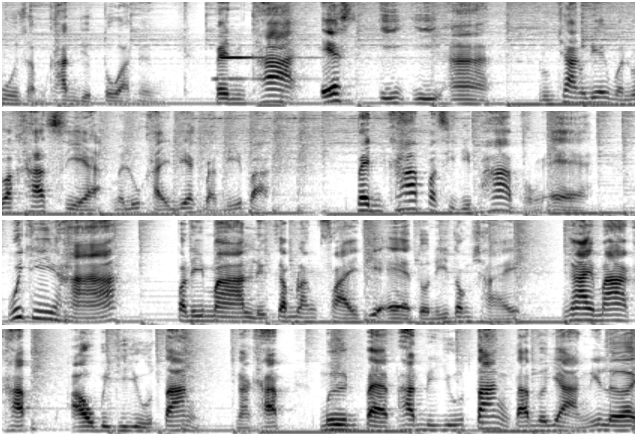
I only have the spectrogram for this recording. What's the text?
มูลสำคัญอยู่ตัวหนึ่งเป็นค่า SEER ลุงช่างเรียกมันว่าค่าเสียไม่รู้ใครเรียกแบบนี้ป่ะ เป็นค่าประสิทธิภาพของแอร์วิธีหาปริมาณหรือกำลังไฟที่แอร์ตัวนี้ต้องใช้ ง่ายมากครับ เอา BTU ตั้งนะครับ18,000 BTU ตั้งตามตัวอย่างนี้เลย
